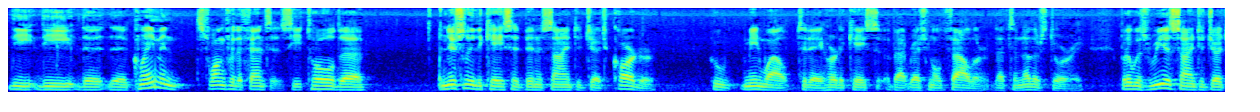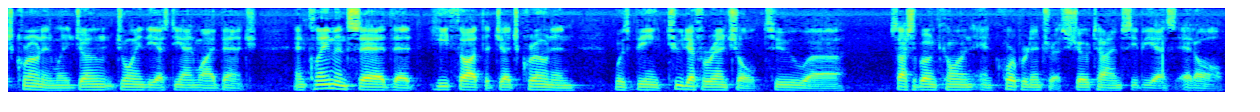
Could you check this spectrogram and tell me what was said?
the the the, the Klayman swung for the fences. He told uh, initially the case had been assigned to Judge Carter, who meanwhile today heard a case about Reginald Fowler. That's another story. But it was reassigned to Judge Cronan when he jo- joined the SDNY bench. And Klayman said that he thought that Judge Cronan was being too deferential to uh, Sacha Baron Cohen and corporate interests, Showtime, CBS, et al.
